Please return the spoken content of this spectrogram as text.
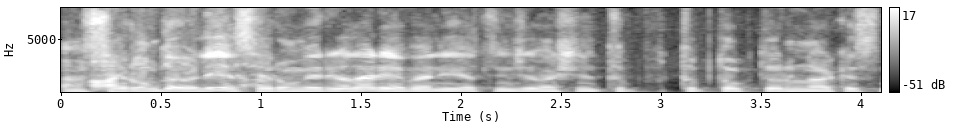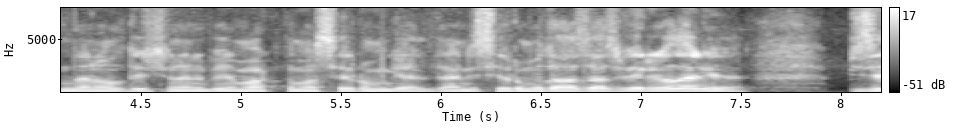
Ha, serum da öyle ya serum veriyorlar ya ben yatınca ben şimdi tıp tıp doktorunun arkasından olduğu için hani benim aklıma serum geldi. Hani serumu da az az veriyorlar ya. Bize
